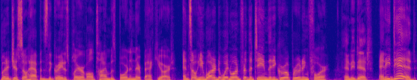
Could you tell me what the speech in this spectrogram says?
but it just so happens the greatest player of all time was born in their backyard. And so he wanted to win one for the team that he grew up rooting for. And he did. And he did.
